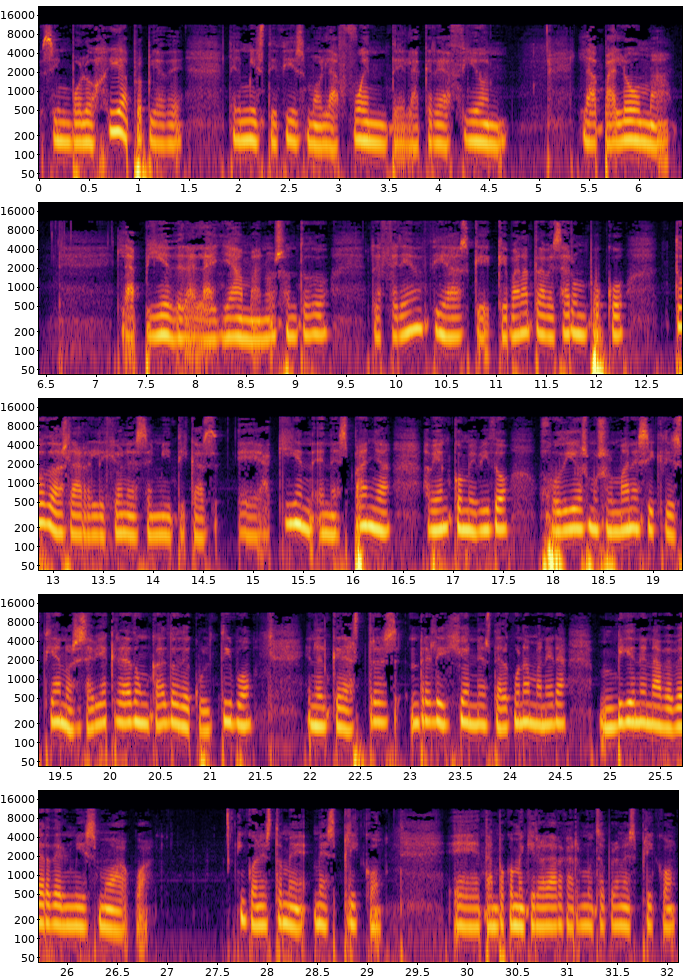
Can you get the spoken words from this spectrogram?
simbología propia de, del misticismo, la fuente, la creación, la paloma, la piedra, la llama, ¿no? Son todo referencias que, que van a atravesar un poco todas las religiones semíticas. Eh, aquí en, España habían convivido judíos, musulmanes y cristianos y se había creado un caldo de cultivo en el que las tres religiones de alguna manera vienen a beber del mismo agua. Y con esto me, me explico. Eh, tampoco me quiero alargar mucho, pero me explico.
